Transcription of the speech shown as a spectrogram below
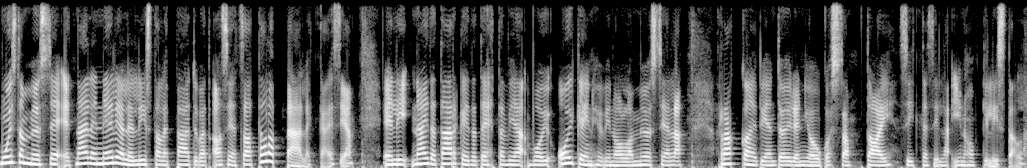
Muista myös se, että näille neljälle listalle päätyvät asiat saattaa olla päällekkäisiä. Eli näitä tärkeitä tehtäviä voi oikein hyvin olla myös siellä rakkaimpien töiden joukossa tai sitten sillä inhokkilistalla.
